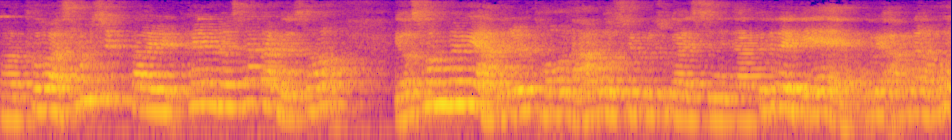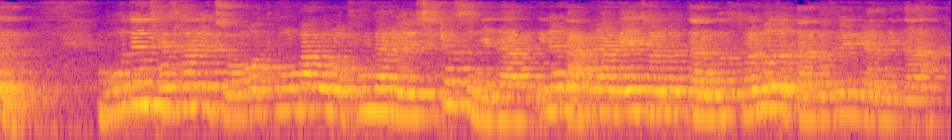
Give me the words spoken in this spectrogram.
어, 그와 38년을 살아가면서 여섯 명의 아들을 더 낳은 것을 볼 수가 있습니다. 그들에게 우리 아브라함은 모든 재산을 줘 동방으로 분가를 시켰습니다. 이는 아브라함의 젊었다는 것, 젊어졌다는 것을 의미합니다.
